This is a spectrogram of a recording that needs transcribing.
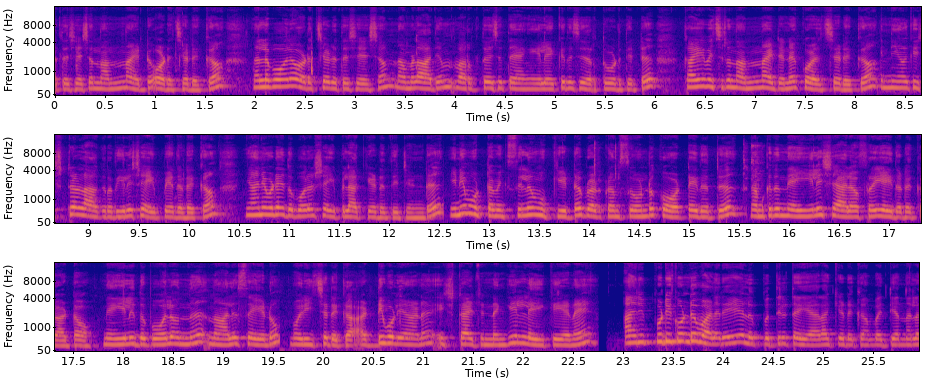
വേവിച്ചെടുത്ത ശേഷം നന്നായിട്ട് ഉടച്ചെടുക്കുക. നല്ലപോലെ ഉടച്ചെടുത്ത ശേഷം നമ്മൾ ആദ്യം വറുത്ത് വെച്ച തേങ്ങയിലേക്ക് ഇത് ചേർത്ത് കൊടുത്തിട്ട് കൈ വെച്ചിട്ട് നന്നായിട്ട് തന്നെ കുഴച്ചെടുക്കുക. ഇനി നിങ്ങൾക്ക് ഇഷ്ടമുള്ള ആകൃതിയിൽ ഷേപ്പ് ചെയ്തെടുക്കാം. ഞാനിവിടെ ഇതുപോലെ ഷേപ്പിലാക്കി എടുത്തിട്ടുണ്ട്. ഇനി മുട്ട മിക്സിൽ മുക്കിയിട്ട് ബ്രെഡ് ക്രംസ് കൊണ്ട് കോട്ട് ചെയ്തിട്ട് നമുക്കിത് നെയ്യിൽ ഷാലോ ഫ്രൈ ചെയ്തെടുക്കാം കേട്ടോ. നെയ്യിൽ ഇതുപോലെ ഒന്ന് നാല് സൈഡും മൊരിച്ചെടുക്കുക അടിപൊളിയാണ്. ഇഷ്ടമായിട്ടുണ്ടെങ്കിൽ ലൈക്ക് ചെയ്യണേ. അരിപ്പൊടി കൊണ്ട് വളരെ എളുപ്പത്തിൽ തയ്യാറാക്കിയെടുക്കാൻ പറ്റിയ നല്ല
